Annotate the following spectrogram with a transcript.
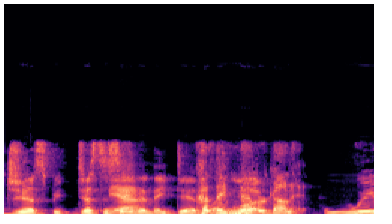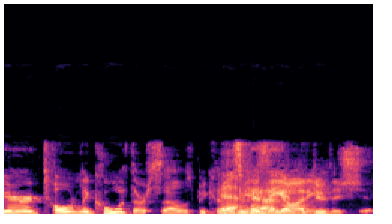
just be, just to say that they did. because Like, they've never look, done it. We're totally cool with ourselves because Yeah. we Because got the him to do this shit.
